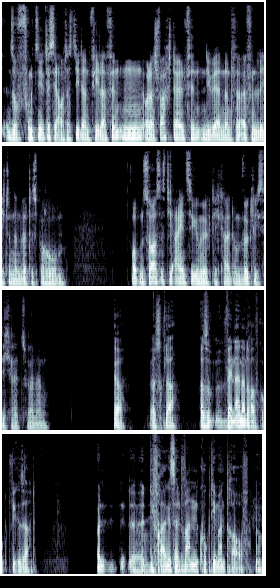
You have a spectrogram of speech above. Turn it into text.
so funktioniert es ja auch, dass die dann Fehler finden oder Schwachstellen finden, die werden dann veröffentlicht und dann wird es behoben. Open Source ist die einzige Möglichkeit, um wirklich Sicherheit zu erlangen. Das ist klar. Also wenn einer drauf guckt, wie gesagt. Und äh, Ja. die Frage ist halt, wann guckt jemand drauf? Ne?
